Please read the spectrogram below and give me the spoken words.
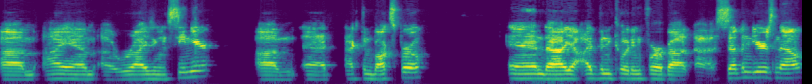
Um, I am a rising senior um, at Acton Boxborough. And uh, yeah, I've been coding for about uh, seven years now.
